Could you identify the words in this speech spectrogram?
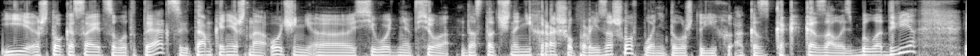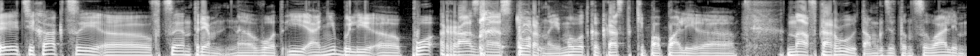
И что касается вот этой акции, там, конечно, очень э, сегодня все достаточно нехорошо произошло в плане того, что их, как оказалось, было две этих акций э, в центре, э, вот, и они были э, по разные стороны, и мы вот как раз-таки попали э, на вторую, там, где танцевали,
